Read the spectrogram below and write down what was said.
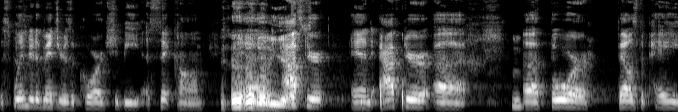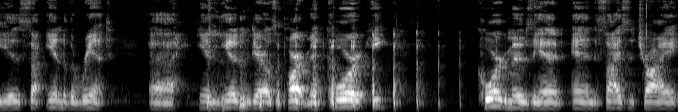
The Splendid Adventures of Korg should be a sitcom. And Yes. After and after uh, uh, Thor fails to pay his uh, end of the rent uh, in him and Daryl's apartment, Korg he Korg moves in and decides to try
